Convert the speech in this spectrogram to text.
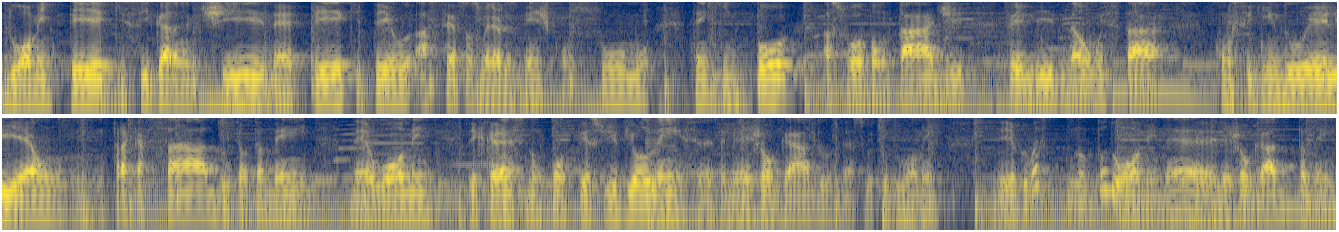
do homem ter que se garantir, né? ter que ter acesso aos melhores bens de consumo, tem que impor a sua vontade. Se ele não está conseguindo, ele é um, um fracassado. Então, também, né, o homem ele cresce num contexto de violência, né? também é jogado, né? sobretudo o homem negro, mas todo homem, né? Ele é jogado também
